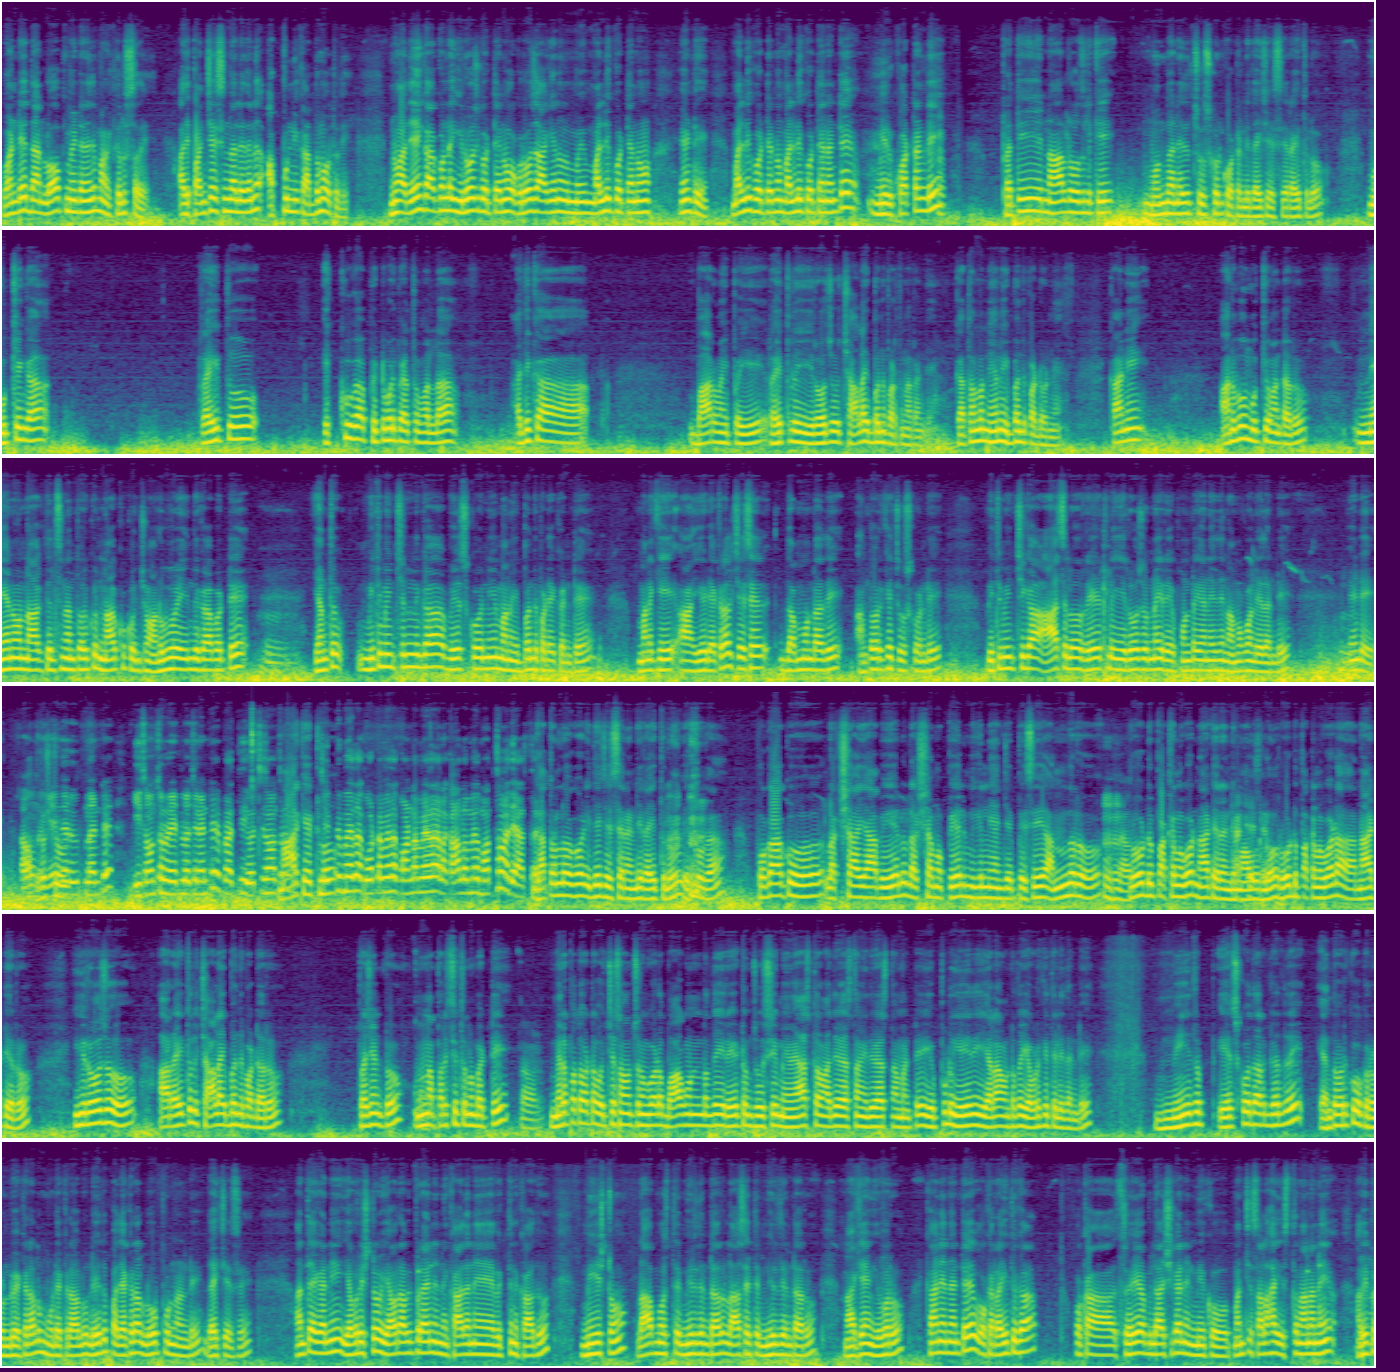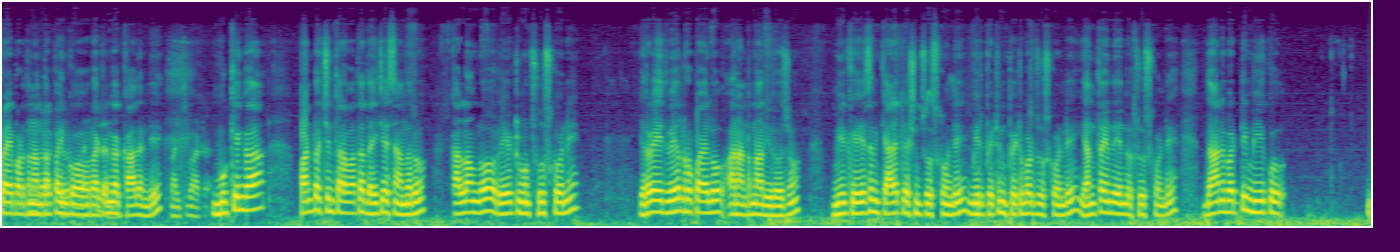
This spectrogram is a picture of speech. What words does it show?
వన్ డే దాని లోపం ఏంటి అనేది మనకు తెలుస్తుంది. అది పనిచేసిందా లేదని అప్పుడు నీకు అర్థమవుతుంది. నువ్వు అదేం కాకుండా ఈ రోజు కొట్టాను ఒక రోజు ఆగాను మళ్ళీ కొట్టాను ఏంటి? మళ్ళీ కొట్టాను మళ్ళీ కొట్టానంటే మీరు కొట్టండి. ప్రతి నాలుగు రోజులకి ముందు అనేది చూసుకొని కొట్టండి దయచేసి రైతులు. ముఖ్యంగా రైతు ఎక్కువగా పెట్టుబడి పెడతాం వల్ల అధిక భారం అయిపోయి రైతులు ఈరోజు చాలా ఇబ్బంది పడుతున్నారండి. గతంలో నేను ఇబ్బంది పడ్డాను కానీ అనుభవం ముఖ్యం అంటారు. నేను నాకు తెలిసినంత వరకు నాకు కొంచెం అనుభవం అయింది కాబట్టి ఎంత మితిమించినగా వేసుకొని మనం ఇబ్బంది పడే కంటే మనకి ఆ ఏడు ఎకరాలు చేసే దమ్ము ఉండదు అంతవరకే చూసుకోండి. మితిమించిగా ఆశలు రేట్లు ఈ రోజు ఉన్నాయి రేపు ఉన్నాయి అనేది నమ్మకం లేదండి. ఏంటి? అవును ఏం అదృష్టం జరుగుతుందంటే ఈ సంవత్సరం రేట్లు వచ్చినంటే ప్రతి వచ్చే సంవత్సరం Market లో- చెట్టు మీద గుట్ట మీద కొండ మీద కాలం మీద మొత్తం అది వేస్తారు. గతంలో కూడా ఇదే చేశారండి రైతులు ఎక్కువగా. పొగాకు లక్ష యాభై వేలు లక్ష ముప్పై వేలు మిగిలినాయి అని చెప్పేసి అందరూ. రోడ్డు పక్కన కూడా నాటారండి మా ఊర్లో. రోడ్డు పక్కన కూడా నాటారు. ఈరోజు ఆ రైతులు చాలా ఇబ్బంది పడ్డారు. ప్రజెంట్ ఉన్న పరిస్థితులను బట్టి మిరప తోట వచ్చే సంవత్సరం కూడా బాగుంటుంది రేటును చూసి మేము వేస్తాం అది వేస్తాం ఇది వేస్తామంటే ఎప్పుడు ఏది ఎలా ఉంటుందో ఎవరికి తెలియదండి. మీరు వేసుకోదగ్గది ఎంతవరకు ఒక రెండు ఎకరాలు మూడు ఎకరాలు లేదు పది ఎకరాలు లోపు ఉండండి దయచేసి. అంతేగాని ఎవరిష్టం ఎవరి అభిప్రాయం నేను కాదనే వ్యక్తిని కాదు. మీ ఇష్టం లాభం వస్తే మీరు తింటారు లాస్ అయితే మీరు తింటారు నాకేం ఇవ్వరు. కానీ ఏంటంటే ఒక రైతుగా ఒక శ్రేయోభిలాషిగా నేను మీకు మంచి సలహా ఇస్తున్నానని అభిప్రాయపడుతున్నాను తప్ప ఇంకో రకంగా కాదండి. ముఖ్యంగా పంట వచ్చిన తర్వాత దయచేసి అందరూ కళ్ళంలో రేట్లను చూసుకొని ఇరవై ఐదు వేల రూపాయలు అని అంటున్నారు ఈరోజు. మీకు వేసిన క్యాలిక్యులేషన్ చూసుకోండి మీరు పెట్టిన పెట్టుబడి చూసుకోండి ఎంత అయిందో ఏందో చూసుకోండి. దాన్ని బట్టి మీకు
